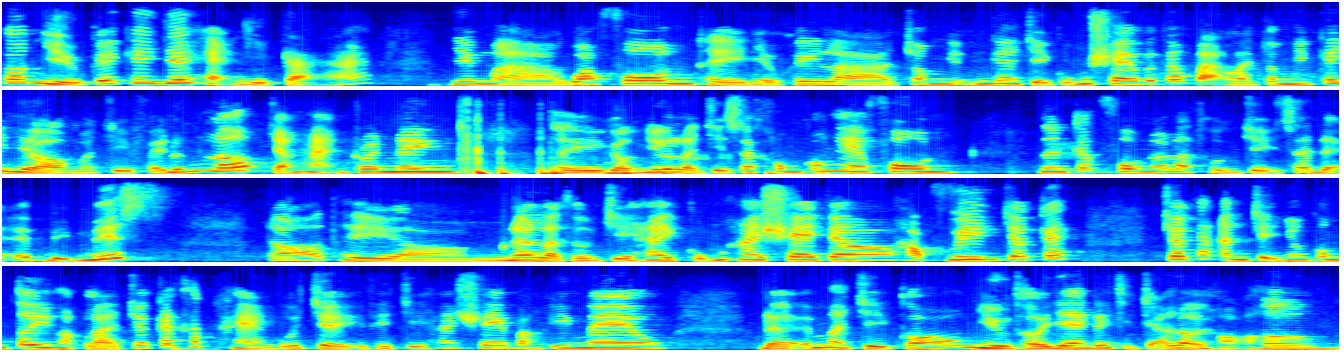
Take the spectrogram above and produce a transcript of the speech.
có nhiều cái cái giới hạn gì cả nhưng mà qua phone thì nhiều khi là trong những cái chị cũng share với các bạn là trong những cái giờ mà chị phải đứng lớp chẳng hạn training thì gần như là chị sẽ không có nghe phone. Nên các phone đó là thường chị sẽ để bị miss. Đó thì uh, nên là thường chị hay cũng hay share cho học viên cho các cho các anh chị trong công ty hoặc là cho các khách hàng của chị thì chị hay share bằng email để mà chị có nhiều thời gian để chị trả lời họ hơn.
